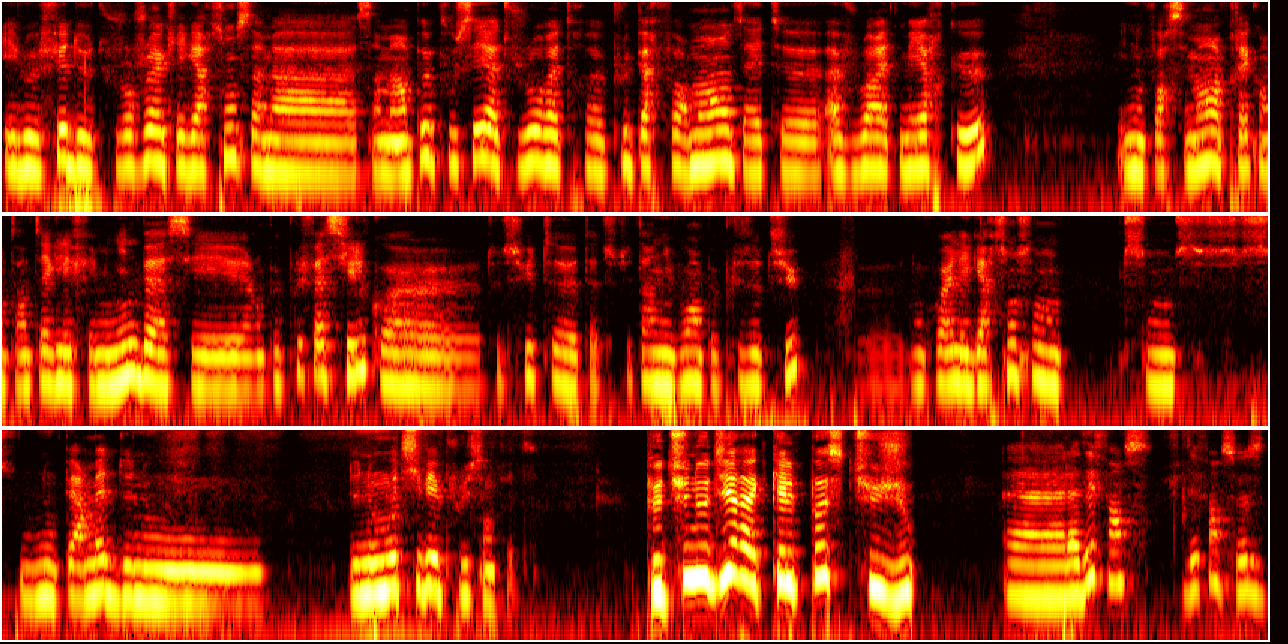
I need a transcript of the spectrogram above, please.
Et le fait de toujours jouer avec les garçons, ça m'a, ça m'a un peu poussé à toujours être plus performante, à, être, à vouloir être meilleure qu'eux. Et donc forcément, après, quand tu intègres les féminines, bah, c'est un peu plus facile. Quoi. tout de suite, euh, tu as tout de suite un niveau un peu plus au-dessus. Euh, donc ouais, les garçons sont, sont, nous permettent de nous, de nous motiver plus en fait. Peux-tu nous dire à quel poste tu joues? Euh, La défense. Je suis défenseuse.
